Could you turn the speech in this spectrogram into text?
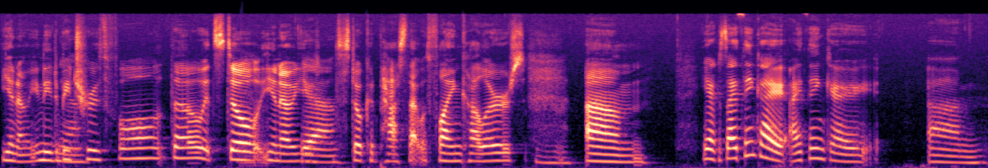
you know, you need to be Yeah. truthful, though. It's still, you know, you Yeah. still could pass that with flying colors. Um, Yeah, because I think I, I think I, um,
